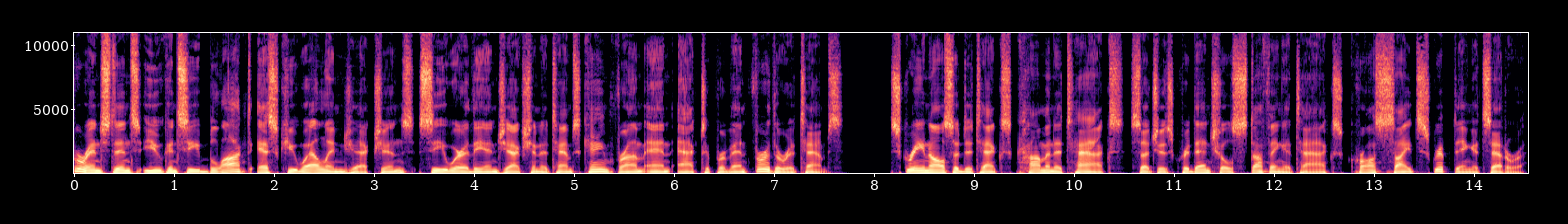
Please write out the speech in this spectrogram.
For instance, you can see blocked SQL injections, see where the injection attempts came from, and act to prevent further attempts. Sqreen also detects common attacks such as credential stuffing attacks, cross site scripting, etc.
